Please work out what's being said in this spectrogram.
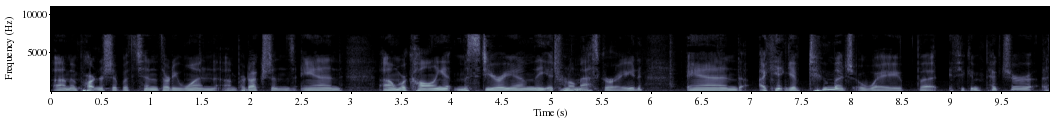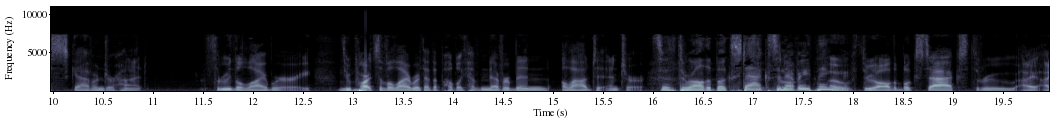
um, in partnership with TEN31 um, Productions, and um, we're calling it Mysterium: The Eternal Masquerade. And I can't give too much away, but if you can picture a scavenger hunt through the library, through Mm-hmm. parts of the library that the public have never been allowed to enter. So through all the book stacks and Through- everything. Oh, through all the book stacks, through I, I,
